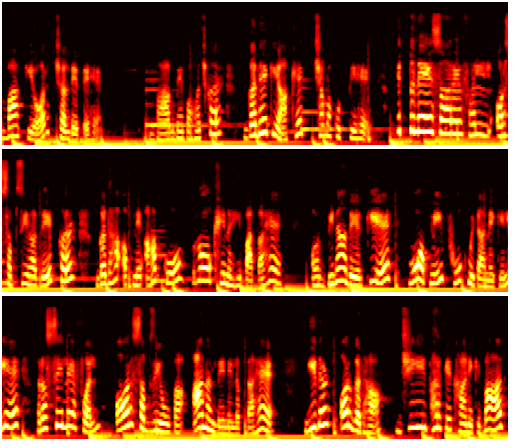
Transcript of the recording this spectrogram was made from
बाग की ओर चल देते हैं। बाग में पहुंचकर गधे की आँखें चमक उठती है। इतने सारे फल और सब्ज़ियाँ देखकर गधा अपने आप को रोक ही नहीं पाता है और बिना देर किए वो अपनी भूख मिटाने के लिए रसीले फल और सब्जियों का आनंद लेने लगता है। गीदड़ और गधा जी भर के खाने के बाद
